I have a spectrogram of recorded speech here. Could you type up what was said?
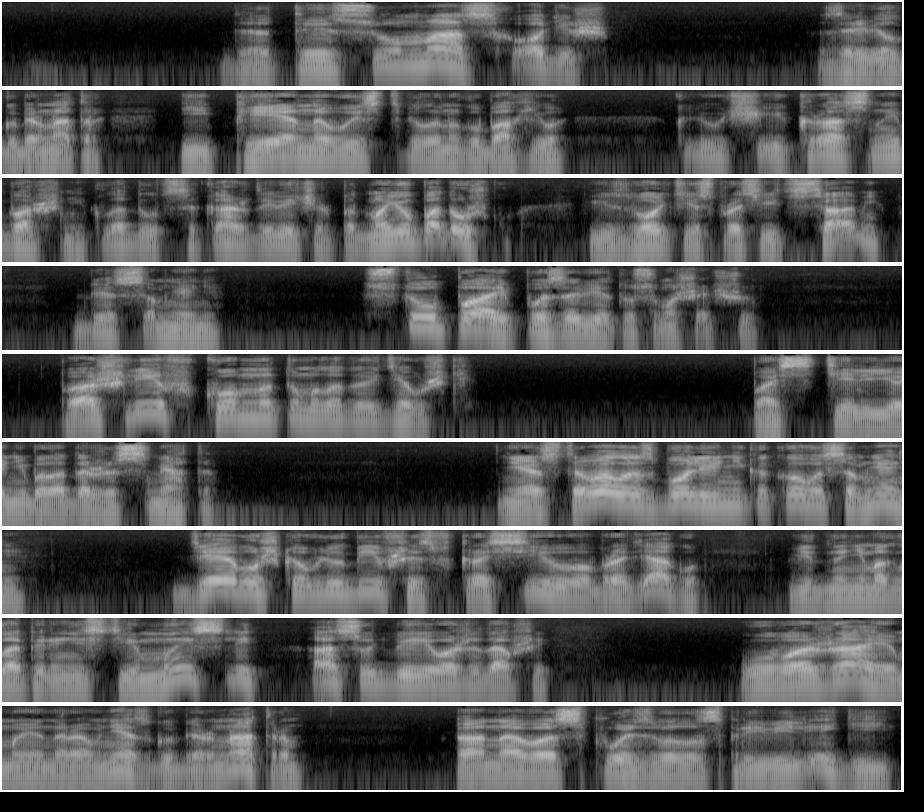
— Да ты с ума сходишь! — заревел губернатор, и пена выступила на губах его. — Ключи Красной башни кладутся каждый вечер под мою подушку. Извольте спросить сами, без сомнения. Ступай по завету сумасшедшую. Пошли в комнату молодой девушки. Постель ее не была даже смята. Не оставалось более никакого сомнения. Девушка, влюбившись в красивого бродягу, видно, не могла перенести мысли о судьбе его ожидавшей. Уважаемая наравне с губернатором, она воспользовалась привилегией,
